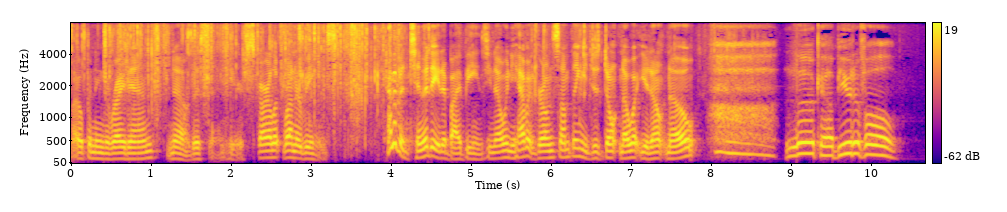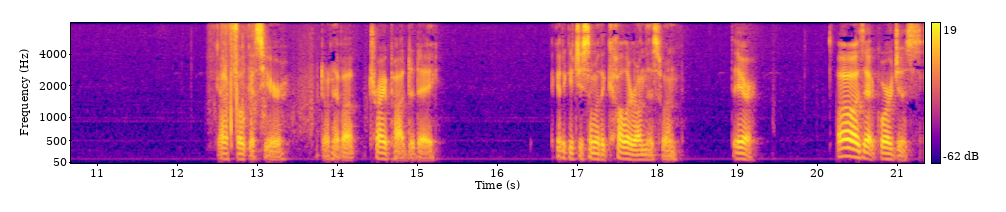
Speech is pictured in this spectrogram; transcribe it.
Am I opening the right end? No, this end here. Scarlet runner beans. Kind of intimidated by beans, you know, when you haven't grown something, you just don't know what you don't know. Look how beautiful. Gotta focus here. Don't have a tripod today. I gotta get you some of the color on this one. There. Oh, is that gorgeous?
